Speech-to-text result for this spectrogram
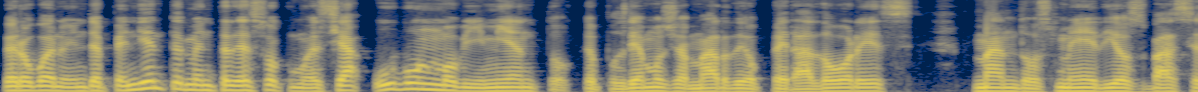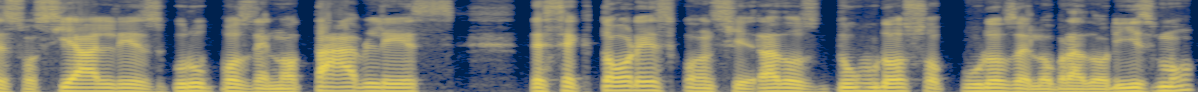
pero bueno, independientemente de eso, como decía, hubo un movimiento que podríamos llamar de operadores, mandos medios, bases sociales, grupos de notables, de sectores considerados duros o puros del obradorismo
